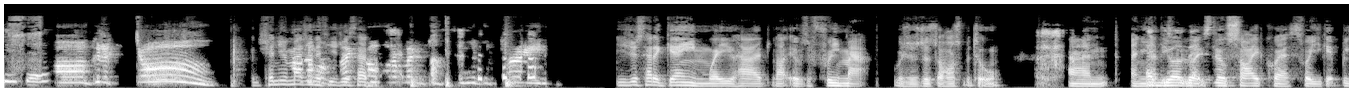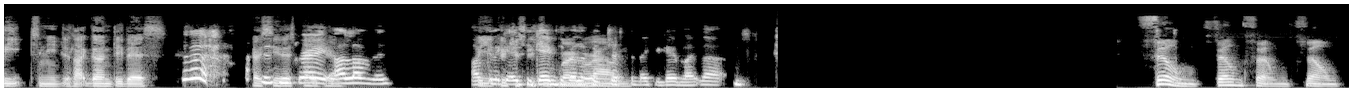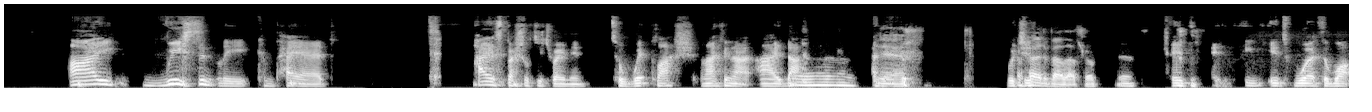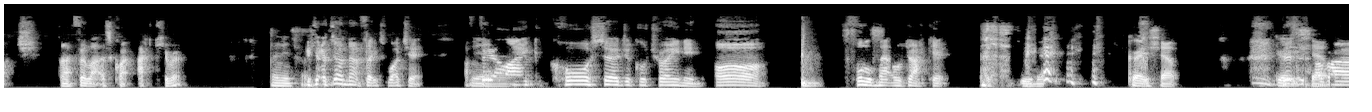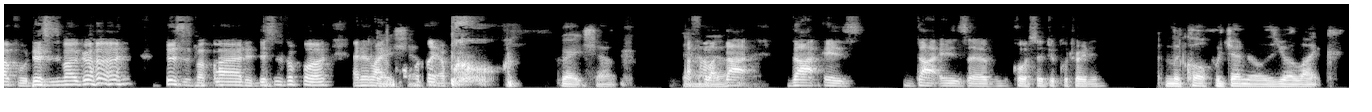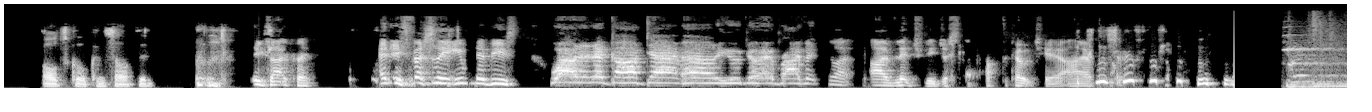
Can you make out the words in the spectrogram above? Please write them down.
Oh, I'm gonna. Oh, Can you imagine if you just oh, I had know what I'm meant to do with the train. you just had a game where you had like it was a free map, which was just a hospital, and and you had And these little, like the- little side quests where you get bleeped and you just like go and do this, go This see is this great. patient. I love this. I'm But you gonna get just into game literally development just to make a game like that. Film, film, film, film. I recently compared higher specialty training to Whiplash, and I think that I that Yeah, which I've is heard about that film. Yeah. it's it, it's worth a watch, and I feel like it's quite accurate. I need to- If it's on Netflix, watch it. I Yeah. feel like core surgical training. Oh, Full Metal Jacket. Great shout. this is my shout. rifle. This is my gun. this is my fun and this is my fun. And then like Great a later, Great shout. I feel like that that is that is um core surgical training. And the corporal general is your like old school consultant. Exactly. And especially even the abuse. What in the goddamn hell are you doing, private? You're like, I've literally just stepped off the coach here. I am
